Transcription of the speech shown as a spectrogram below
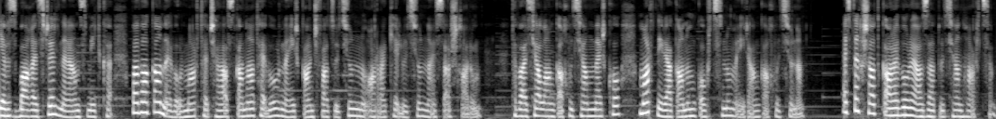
եւ զբաղեցրել նրանց միտքը, բավական է, որ մարդը չհասկանա, թե որն է իր կանչվածությունն ու առաքելությունն այս աշխարհում։ Թվացial անկախության ներքո մարդն իրականում կորցնում է իր անկախությունը։ Այստեղ շատ կարևոր է ազատության հարցը։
